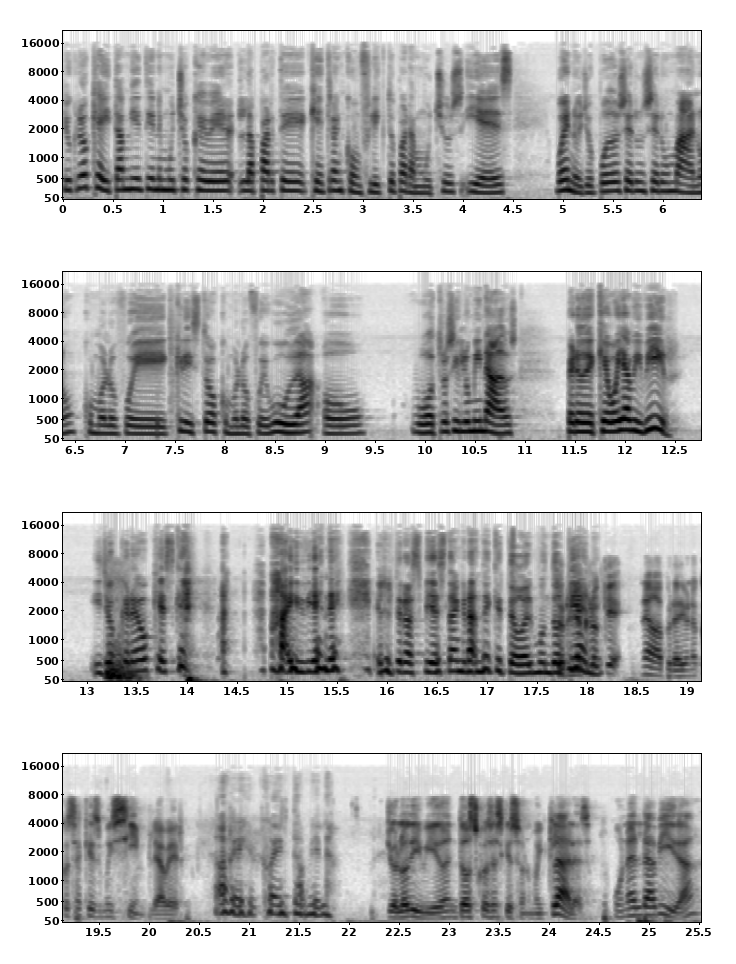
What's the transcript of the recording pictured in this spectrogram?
Yo creo que ahí también tiene mucho que ver la parte que entra en conflicto para muchos y es, bueno, yo puedo ser un ser humano como lo fue Cristo, como lo fue Buda o u otros iluminados, pero ¿de qué voy a vivir? Y yo creo que es que ahí viene el traspiés tan grande que todo el mundo tiene. Yo creo que, no, pero hay una cosa que es muy simple, a ver. A ver, cuéntamela. Yo lo divido en dos cosas que son muy claras. Una es la vida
